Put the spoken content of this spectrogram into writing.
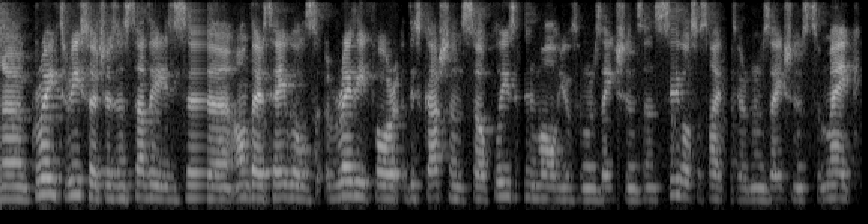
uh, great researchers and studies uh, on their tables ready for discussion. So please involve youth organizations and civil society organizations to make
